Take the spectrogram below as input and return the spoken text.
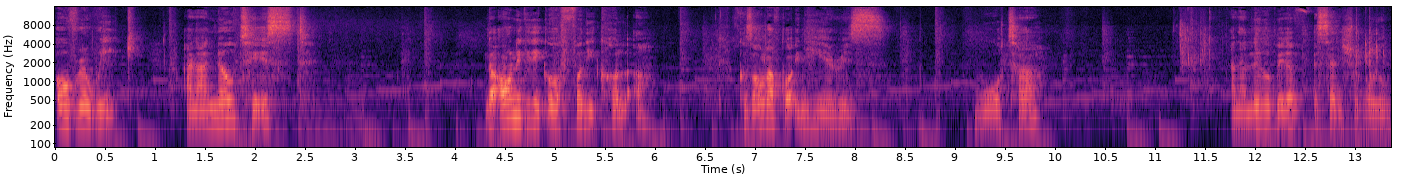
over a week and I noticed not only did it go a funny colour because all I've got in here is water and a little bit of essential oil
